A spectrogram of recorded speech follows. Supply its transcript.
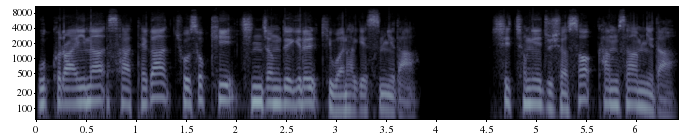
우크라이나 사태가 조속히 진정되기를 기원하겠습니다. 시청해주셔서 감사합니다.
